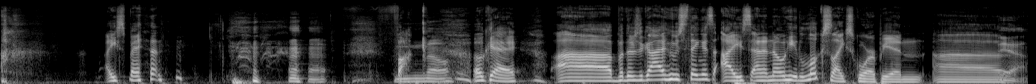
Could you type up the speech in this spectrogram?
Iceman. Fuck. No. okay, uh, but there's a guy whose thing is ice, and I know he looks like Scorpion. Uh, Yeah.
